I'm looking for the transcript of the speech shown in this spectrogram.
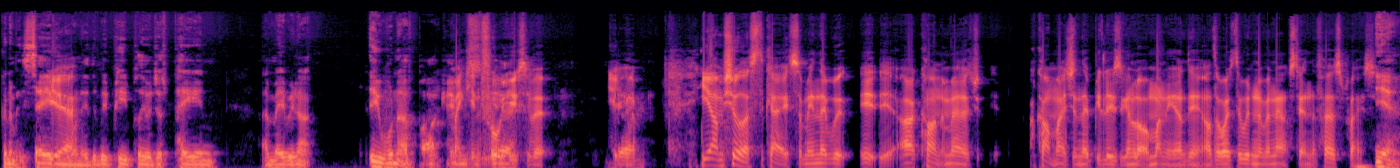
going to be saving Yeah. money. There'll be people who are just paying and maybe not, who wouldn't have bought games. making full Yeah. use of it. Yeah, yeah, I'm sure that's the case. I mean, they would. It, it- I can't imagine. I can't imagine they'd be losing a lot of money on it. Otherwise, they wouldn't have announced it in the first place. Yeah,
